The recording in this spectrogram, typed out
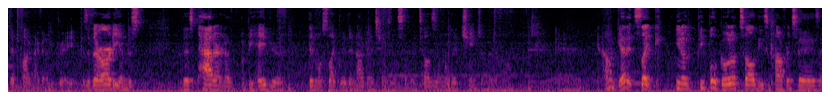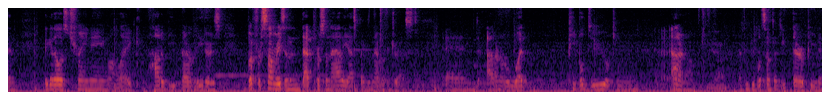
they're probably not gonna be great because if they're already in this this pattern of, of behavior, then most likely they're not gonna change unless somebody tells them or they change on their own. And, and I don't get it. It's like you know people go to all these conferences and they get all this training on like how to be better leaders, but for some reason that personality aspect is never addressed. And I don't know what people do or can I don't know. Yeah. I think people sometimes need therapy to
